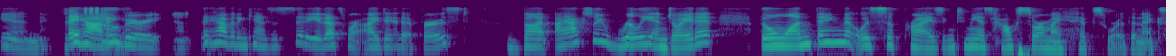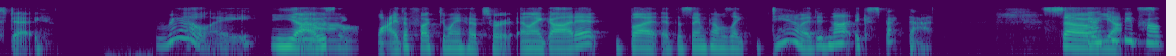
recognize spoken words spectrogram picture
in. They have so it. very in. They have it in Kansas City. That's where I did it first, but I actually really enjoyed it. The one thing that was surprising to me is how sore my hips were the next day. Really? Yeah, I was like, why the fuck do my hips hurt? And I got it, but at the same time, I was like, damn, I did not expect that. So that yeah, could be prob-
